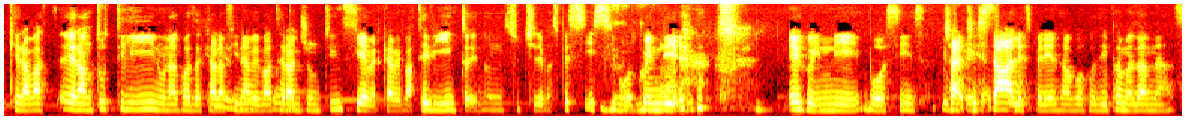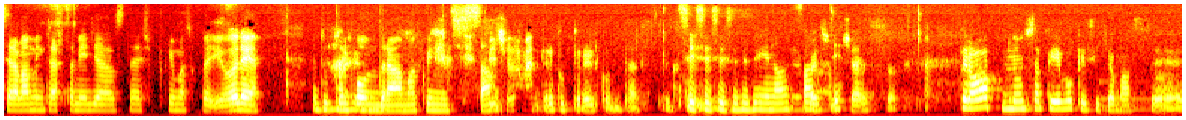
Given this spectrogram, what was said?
che erava- erano tutti lì in una cosa che alla Sì, fine esatto. avevate raggiunto insieme perché avevate vinto e non succedeva spessissimo. No, e quindi, mai. e quindi, boh, sì, Sì, cioè ci esatto. sta l'esperienza un po' così. Poi, madonna, se eravamo in terza media, prima superiore, è tutto un po' un dramma, quindi ci sta. Sì, c'è da mettere tutto nel contesto. Sì, sì, sì, sì, sì, no, poi è infatti. successo. Però non sapevo che si chiamasse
